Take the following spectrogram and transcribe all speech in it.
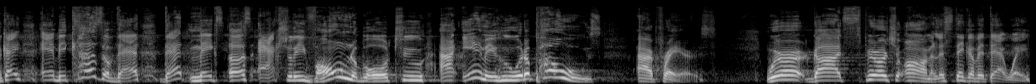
Okay? And because of that, that makes us actually vulnerable to our enemy who would oppose our prayers. We're God's spiritual arm, and let's think of it that way.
